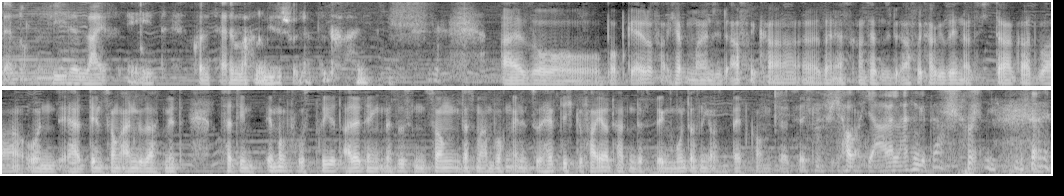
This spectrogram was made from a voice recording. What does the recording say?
Muss er noch viele Live-Aid-Konzerte machen, um diese Schuld abzutragen. Also Bob Geldof, ich habe mal in Südafrika, äh, sein erstes Konzert in Südafrika gesehen, als ich da gerade war und er hat den Song angesagt mit, es hat ihn immer frustriert, alle denken, das ist ein Song, das man am Wochenende zu heftig gefeiert hat und deswegen montags nicht aus dem Bett kommt. Tatsächlich. Habe ich auch jahrelang gedacht, um ehrlich zu sein.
